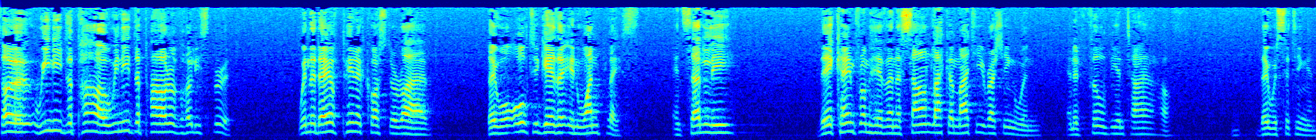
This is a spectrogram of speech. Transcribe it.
So we need the power. We need the power of the Holy Spirit. When the day of Pentecost arrived, they were all together in one place. And suddenly, there came from heaven a sound like a mighty rushing wind, and it filled the entire house they were sitting in.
